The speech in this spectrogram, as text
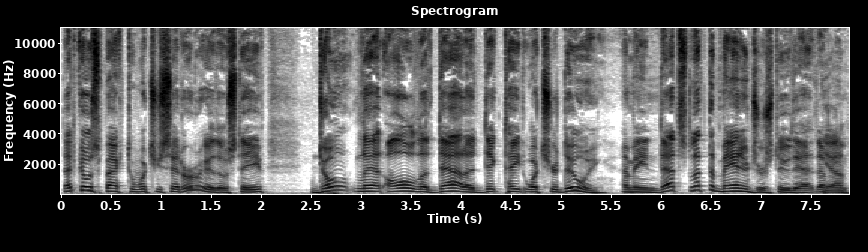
That goes back to what you said earlier, though, Steve. Don't let all the data dictate what you're doing. I mean, that's let the managers do that. I Yeah. mean,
